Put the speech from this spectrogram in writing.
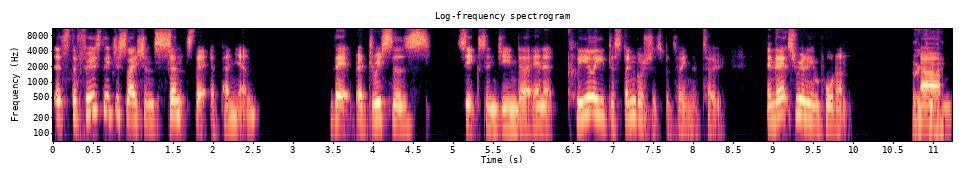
it's the first legislation since that opinion that addresses sex and gender and it clearly distinguishes between the two. And that's really important. Okay, um,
